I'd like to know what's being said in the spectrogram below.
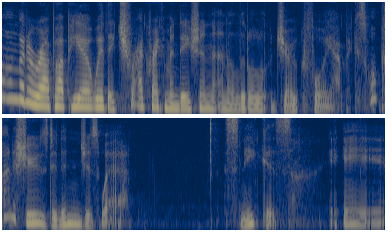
I'm going to wrap up here with a track recommendation and a little joke for you. Because what kind of shoes did ninjas wear? Sneakers.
